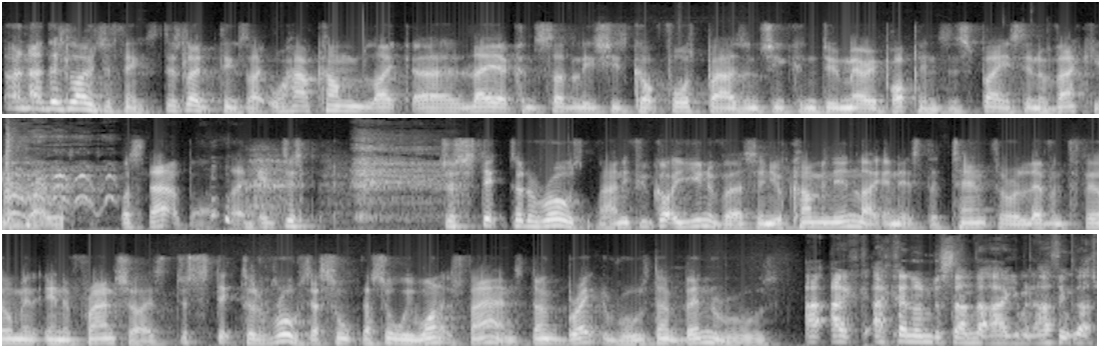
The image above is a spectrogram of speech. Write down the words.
Oh, no, there's loads of things. There's loads of things like, well, how come like uh, Leia can suddenly she's got force powers and she can do Mary Poppins in space in a vacuum? Like, what's that about? Like, it just just stick to the rules, man. If you've got a universe and you're coming in like, and it's the tenth or eleventh film in, in a franchise, just stick to the rules. That's all. That's all we want as fans. Don't break the rules. Don't bend the rules. I, I, I can understand that argument. I think that's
